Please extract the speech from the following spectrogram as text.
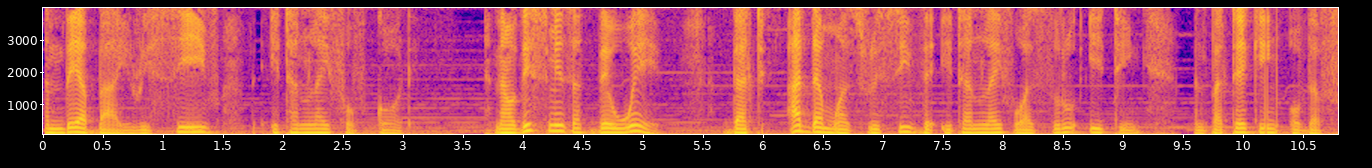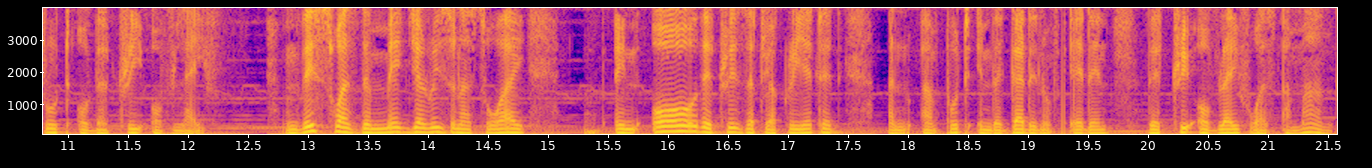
and thereby receive the eternal life of god. Now this means that the way that Adam was received the eternal life was through eating and partaking of the fruit of the tree of life. And this was the major reason as to why in all the trees that were created and, and put in the Garden of Eden, the tree of life was among.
